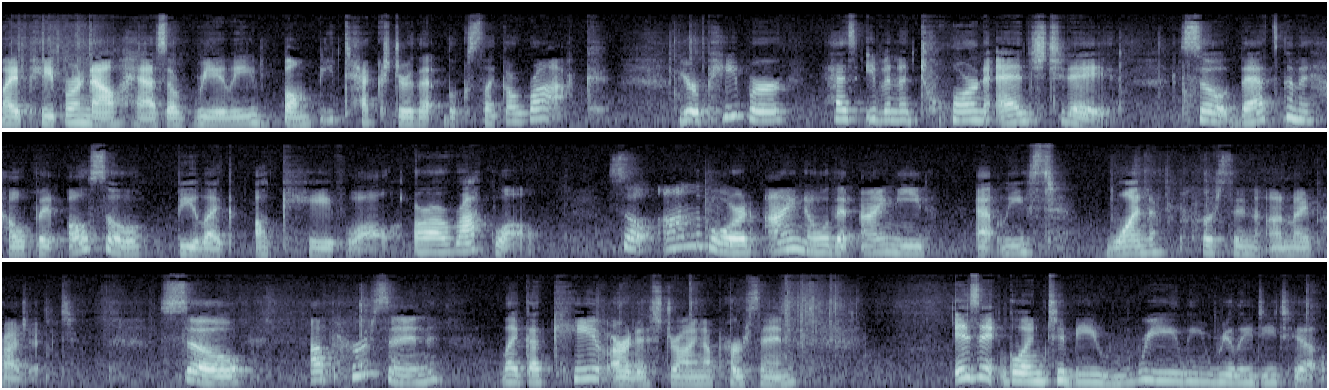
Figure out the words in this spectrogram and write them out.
my paper now has a really bumpy texture that looks like a rock. Your paper has even a torn edge today. So that's going to help it also be like a cave wall or a rock wall. So on the board, I know that I need at least one person on my project. So a person, like a cave artist drawing a person, isn't going to be really, really detailed.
